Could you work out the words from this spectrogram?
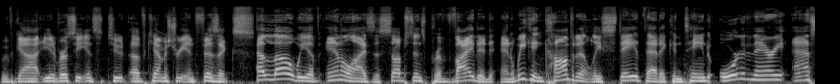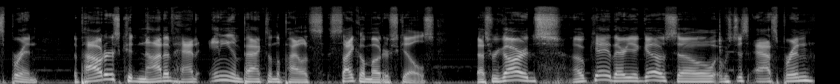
We've got University Institute of Chemistry and Physics. Hello, we have analyzed the substance provided, and we can confidently state that it contained ordinary aspirin. The powders could not have had any impact on the pilot's psychomotor skills. Best regards. Okay, there you go. So it was just aspirin.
